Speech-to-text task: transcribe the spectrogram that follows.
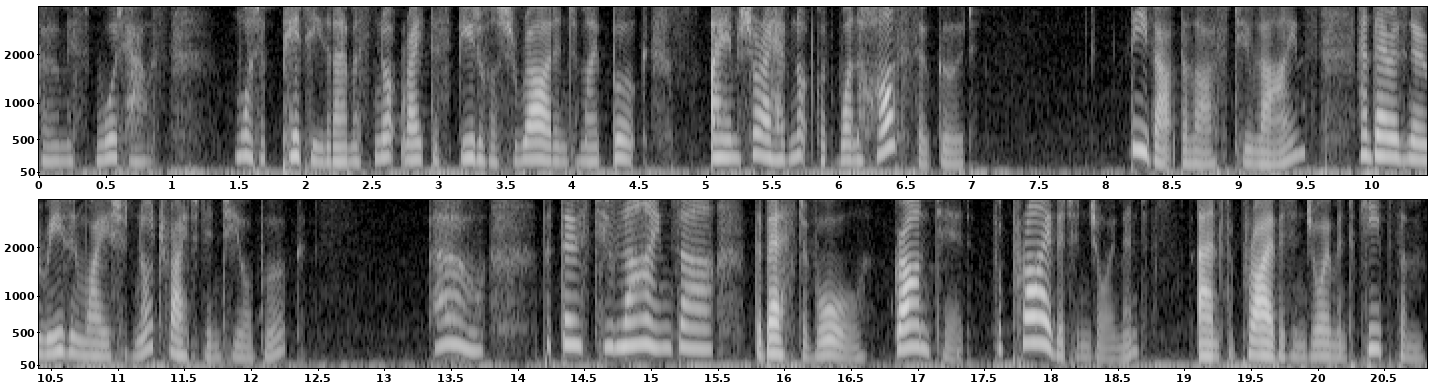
"Oh, Miss Woodhouse, what a pity that I must not write this beautiful charade into my book! I am sure I have not got one half so good." "Leave out the last two lines, and there is no reason why you should not write it into your book." "Oh! But those two lines are "The best of all. Granted. For private enjoyment. And for private enjoyment keep them.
